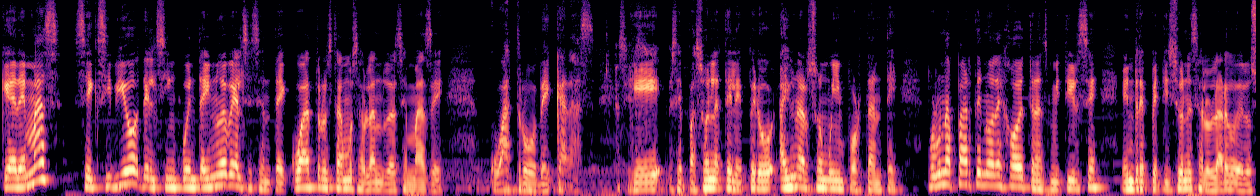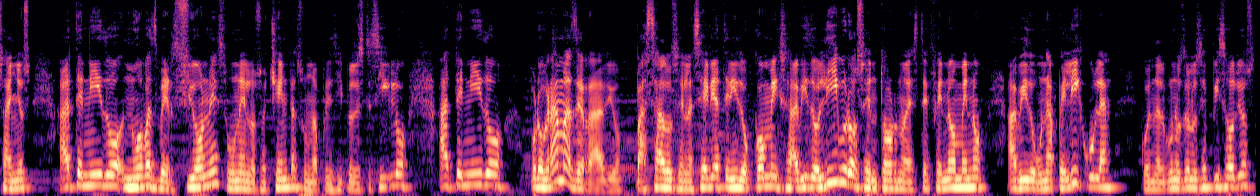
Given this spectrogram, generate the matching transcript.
que además se exhibió del 59 al 64, estamos hablando de hace más de cuatro décadas, Así que se pasó en la tele, pero hay una razón muy importante. Por una parte no ha dejado de transmitirse en repeticiones a lo largo de los años, ha tenido nuevas versiones, una en los 80, una a principios de este siglo, ha tenido programas de radio basados en la serie, ha tenido cómics, ha habido libros en torno a este fenómeno, ha habido una película con algunos de los episodios,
